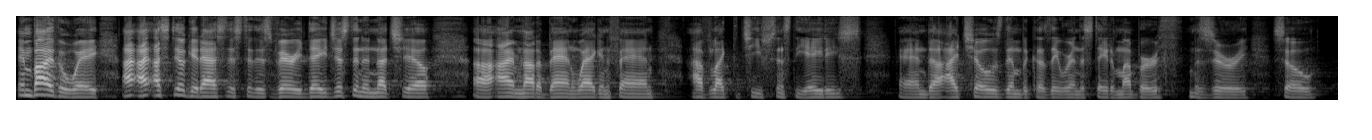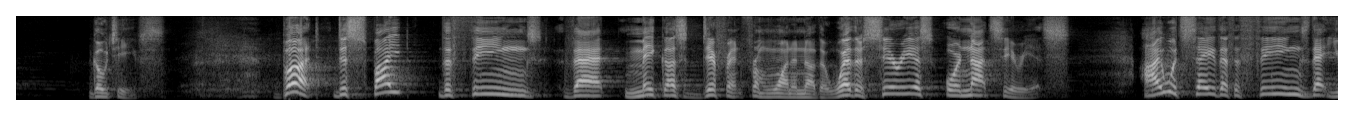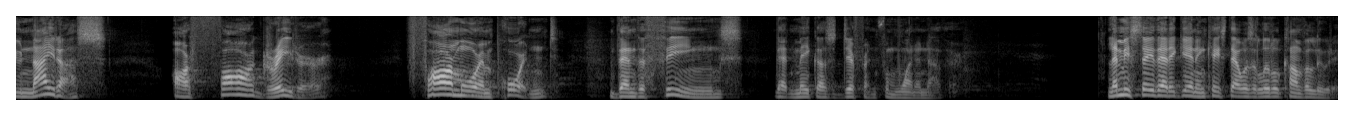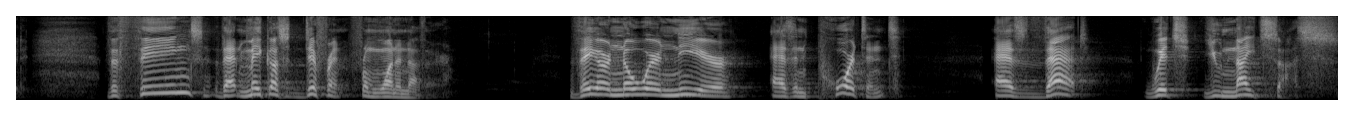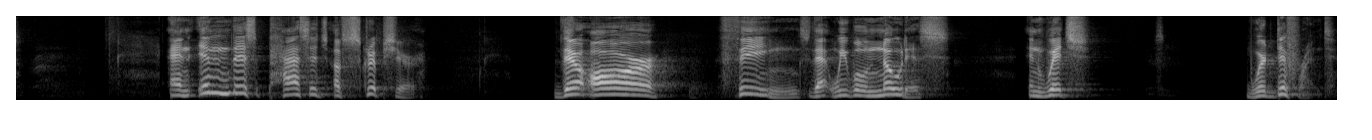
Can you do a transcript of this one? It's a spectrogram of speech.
And by the way, I, I, still get asked this to this very day. Just in a nutshell, uh, I am not a bandwagon fan. I've liked the Chiefs since the 80s, and uh, I chose them because they were in the state of my birth, Missouri. So, go Chiefs. But despite the things that make us different from one another, whether serious or not serious, I would say that the things that unite us are far greater, far more important than the things that make us different from one another. Let me say that again in case that was a little convoluted. The things that make us different from one another, they are nowhere near as important as that which unites us. And in this passage of Scripture, there are things that we will notice in which we're different.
